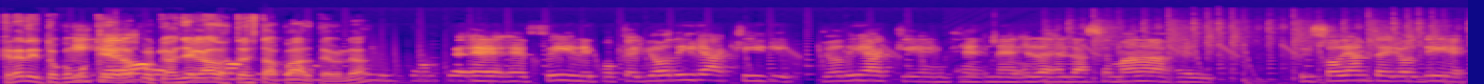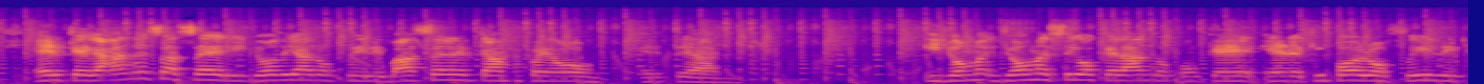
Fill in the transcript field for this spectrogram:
crédito como quiera porque han llegado hasta esta parte, ¿verdad? Porque, eh, Philly, porque yo dije aquí, yo dije aquí en, en, la semana, el episodio anterior, dije, el que gane esa serie, yo dije a los Phillies, va a ser el campeón este año y yo me, yo me sigo quedando con que el equipo de los Phillies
